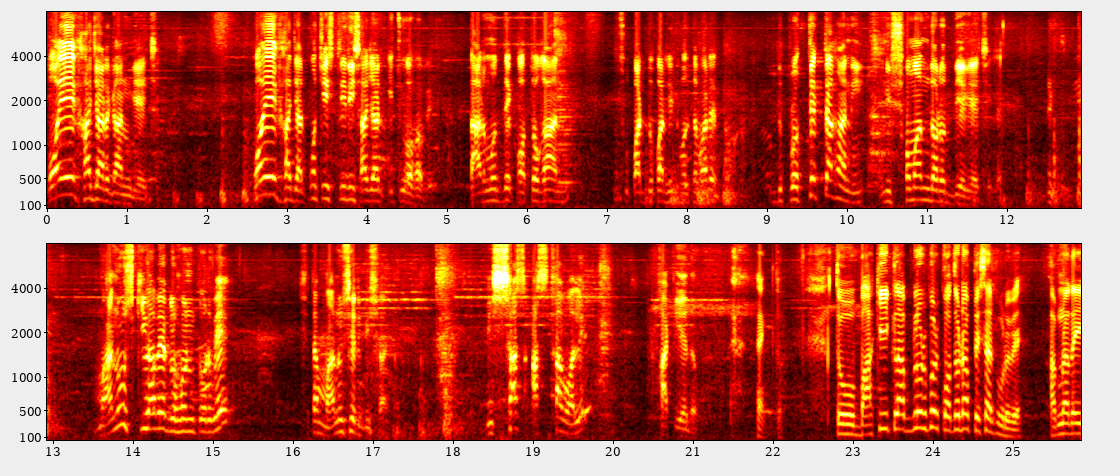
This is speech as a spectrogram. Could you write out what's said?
কয়েক হাজার গান গেয়েছে। কয়েক হাজার পঁচিশ তিরিশ হাজার কিছু হবে। তার মধ্যে কত গান সুপার ডুপার হিট বলতে পারেন? কিন্তু প্রত্যেকটা গানই উনি সমান দরদ দিয়ে গেয়েছিলেন। মানুষ কীভাবে গ্রহণ করবে সেটা মানুষের বিষয়। বিশ্বাস আস্থা বলে ফাটিয়ে দেবো। একদম। তো বাকি ক্লাবগুলোর উপর কতটা প্রেসার পড়বে? আপনার এই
